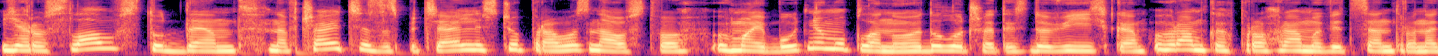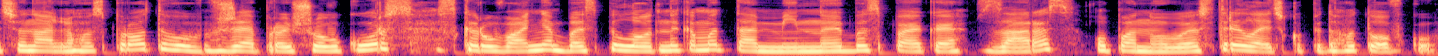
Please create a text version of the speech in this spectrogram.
Ярослав студент, навчається за спеціальністю правознавство. В майбутньому планує долучитись до війська. В рамках програми від центру національного спротиву вже пройшов курс з керування безпілотниками та мінної безпеки. Зараз опановує стрілецьку підготовку.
